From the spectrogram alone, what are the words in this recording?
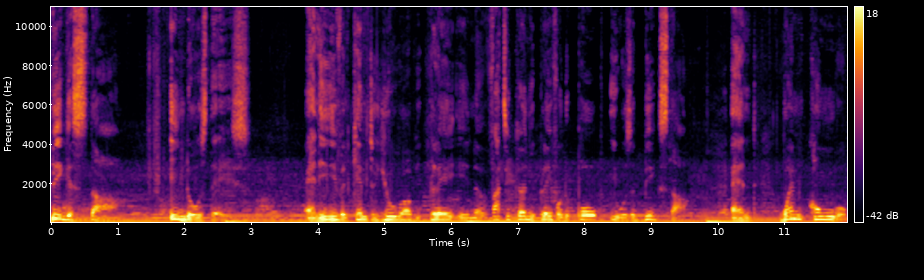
biggest star in those days. And he even came to Europe, he played in the Vatican, he played for the Pope, he was a big star. And when Congo,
